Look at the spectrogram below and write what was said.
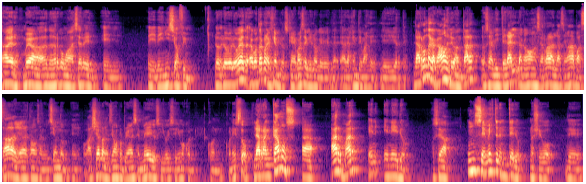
A ver, voy a tratar como hacer el, el de inicio a fin. Lo, voy a, contar con ejemplos, que me parece que es lo que a la gente más le, divierte. La ronda que acabamos de levantar, o sea, literal, la acabamos de cerrar la semana pasada y ahora estamos anunciando, eh, ayer la anunciamos por primera vez en medios y hoy seguimos con, eso. La arrancamos a armar en enero. O sea, un semestre entero nos llevó de,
